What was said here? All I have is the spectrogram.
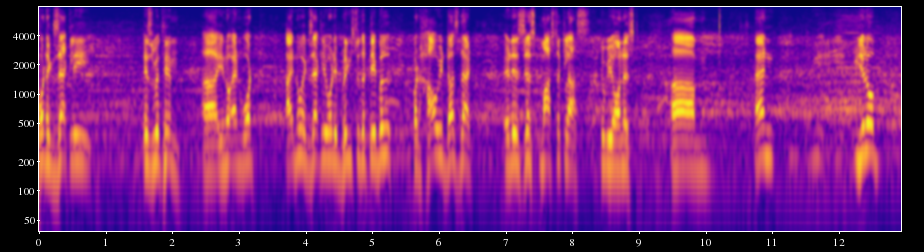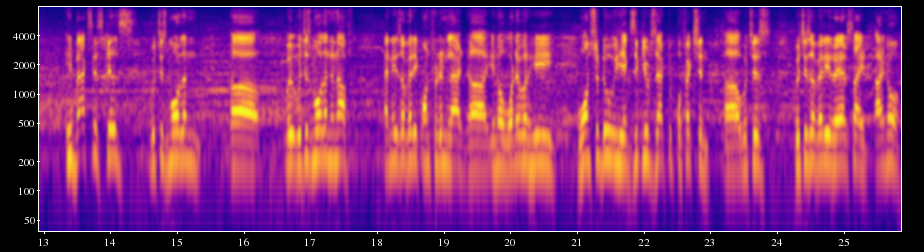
what exactly is with him, uh, you know, and what I know exactly what he brings to the table, but how he does that, it is just masterclass, to be honest. Um, and you know, he backs his skills, which is more than uh, which is more than enough. And he's a very confident lad. Uh, you know, whatever he wants to do, he executes that to perfection, uh, which is which is a very rare sight. I know.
